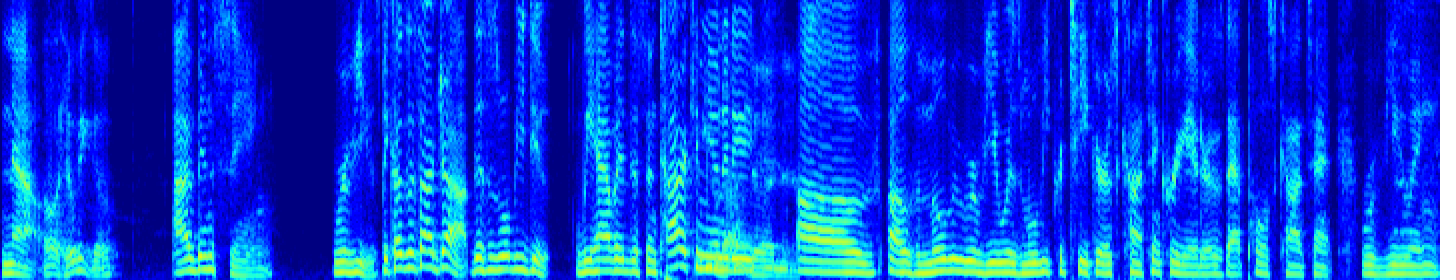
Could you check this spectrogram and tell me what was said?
Now, oh, here we go. I've been seeing reviews because it's our job. This is what we do. We have a, this entire community of of movie reviewers, movie critiquers, content creators that post content reviewing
